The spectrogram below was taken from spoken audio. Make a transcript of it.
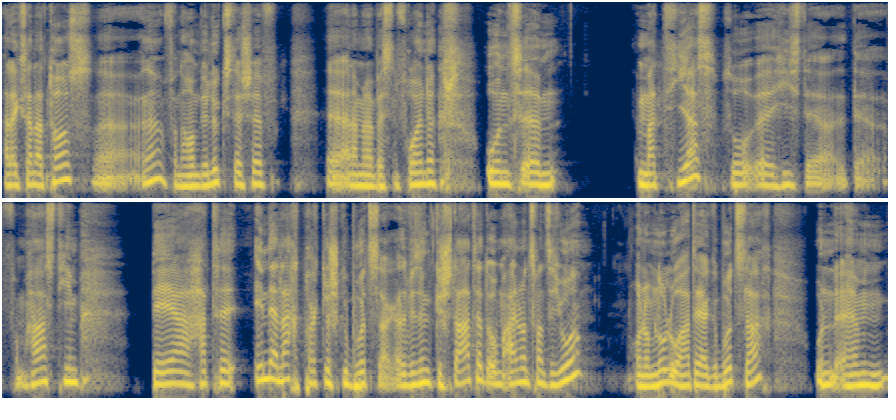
Alexander Toss äh, ne, von Home Deluxe, der Chef, äh, einer meiner besten Freunde. Und ähm, Matthias, so äh, hieß der, der vom Haas-Team, der hatte in der Nacht praktisch Geburtstag. Also wir sind gestartet um 21 Uhr und um 0 Uhr hatte er Geburtstag. Und ähm,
